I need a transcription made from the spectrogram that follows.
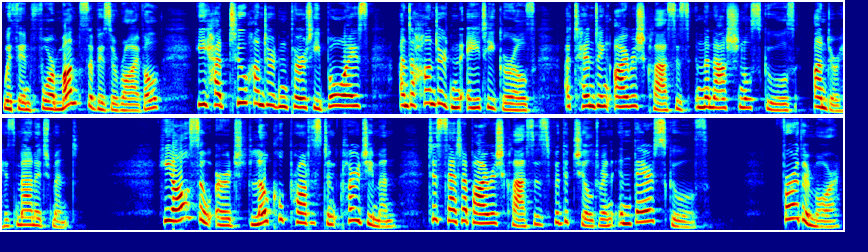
Within four months of his arrival, he had 230 boys and 180 girls attending Irish classes in the national schools under his management. He also urged local Protestant clergymen to set up Irish classes for the children in their schools. Furthermore,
